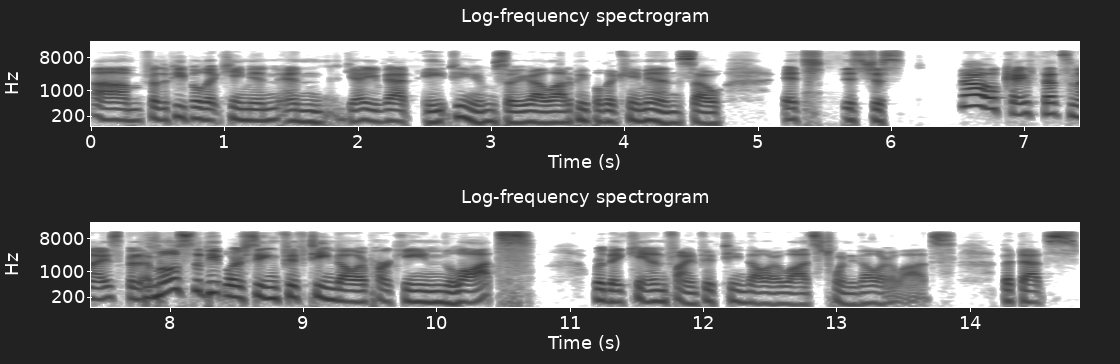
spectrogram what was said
um, for the people that came in, and yeah, you've got eight teams, so you got a lot of people that came in. So it's it's just oh, okay, that's nice. But most of the people are seeing fifteen dollar parking lots where they can find fifteen dollar lots, twenty dollar lots. But that's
